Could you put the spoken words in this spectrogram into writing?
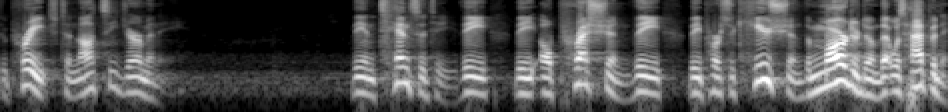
to preach to Nazi Germany. The intensity, the, the oppression, the, the persecution, the martyrdom that was happening.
